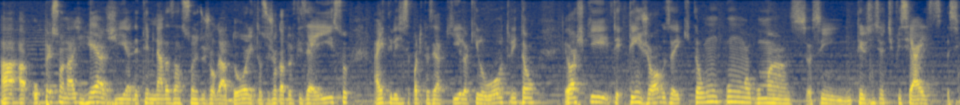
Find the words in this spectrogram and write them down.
a, a- o personagem reagir a determinadas ações do jogador. Então, se o jogador fizer isso, a inteligência pode fazer aquilo, aquilo outro. Então, eu acho que te- tem jogos aí que estão com algumas, assim, inteligências artificiais assim,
